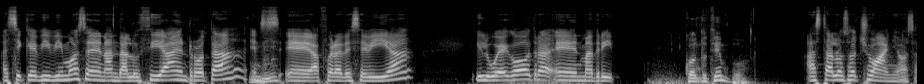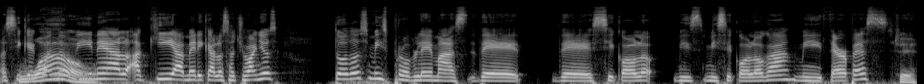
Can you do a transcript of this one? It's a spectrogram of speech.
Así que vivimos en Andalucía, en Rota, en- Ujú. eh, afuera de Sevilla, y luego otra en Madrid. ¿Cuánto tiempo? Hasta los ocho años. Así que Wow. cuando vine aquí a América a los ocho años, todos mis problemas de, de psicólogo, mi, mi psicóloga, mi therapist, Sí.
